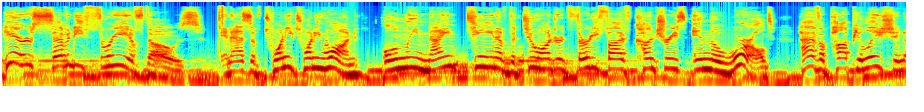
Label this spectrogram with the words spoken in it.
Here's 73 of those. And as of 2021, only 19 of the 235 countries in the world have a population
